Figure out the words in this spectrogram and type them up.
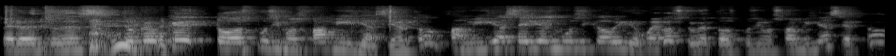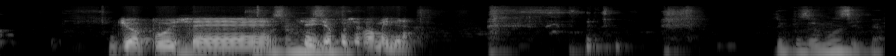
Pero entonces yo creo que todos pusimos familia, ¿cierto? Familia, series, música o videojuegos. Creo que todos pusimos familia, ¿cierto? Yo puse, Yo puse sí, música. yo puse familia. Yo puse música.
